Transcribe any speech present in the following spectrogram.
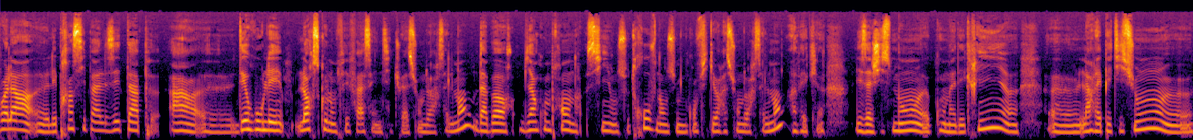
Voilà euh, les principales étapes à euh, dérouler lorsque l'on fait face à une situation de harcèlement. D'abord, bien comprendre si on se trouve dans une configuration de harcèlement avec euh, les agissements qu'on a décrits, la répétition,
